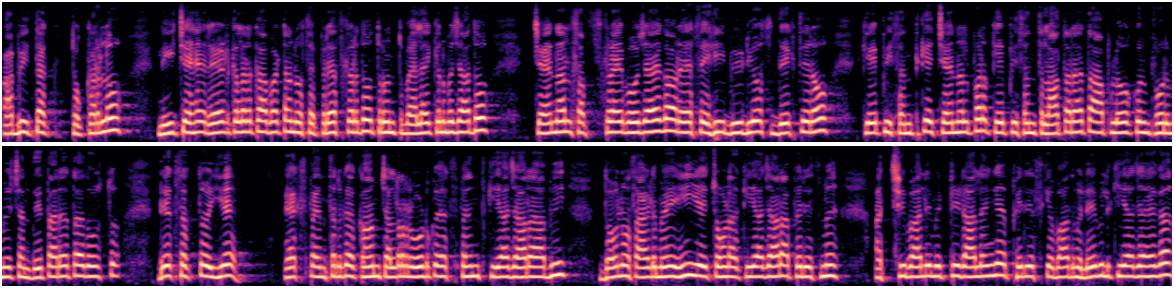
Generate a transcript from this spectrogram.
अभी तक तो कर लो। नीचे है रेड कलर का बटन उसे प्रेस कर दो, तुरंत बेल आइकन बजा दो। चैनल सब्सक्राइब हो जाएगा और ऐसे ही वीडियोस देखते रहो। के पी संत के चैनल पर के पी संत लाता रहता, आप लोगों को इन्फॉर्मेशन देता रहता है दोस्तों। देख सकते हो ये। एक्सपेंशन का काम चल रहा रोड को एक्सपेंस किया जा रहा है अभी। दोनों साइड में ही ये चौड़ा किया जा रहा, फिर इसमें अच्छी वाली मिट्टी डालेंगे, फिर इसके बाद में लेबल किया जाएगा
